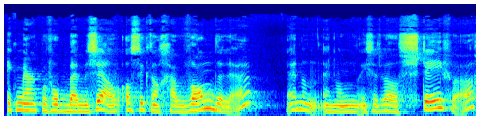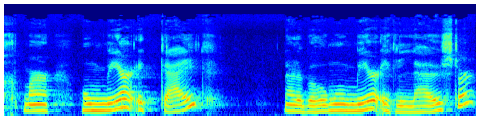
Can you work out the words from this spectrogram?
ik merk bijvoorbeeld bij mezelf, als ik dan ga wandelen, en dan, en dan is het wel stevig, maar hoe meer ik kijk naar de bomen, hoe meer ik luister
